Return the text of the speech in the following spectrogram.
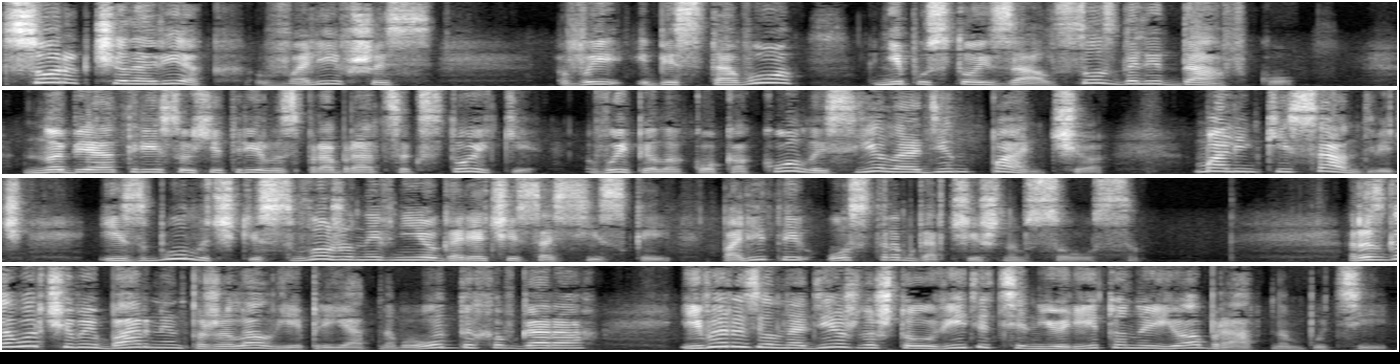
Сорок человек, ввалившись в и без того не пустой зал, создали давку, но Беатрис ухитрилась пробраться к стойке, выпила кока-колы и съела один панчо, маленький сандвич из булочки с в нее горячей сосиской, политой острым горчичным соусом. Разговорчивый бармен пожелал ей приятного отдыха в горах и выразил надежду, что увидит сеньориту на ее обратном пути.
